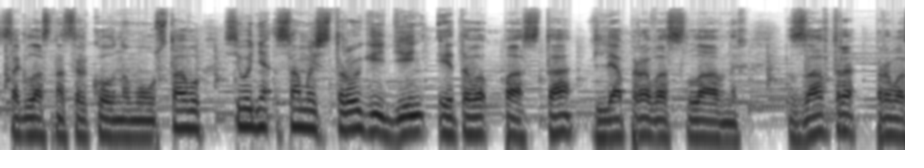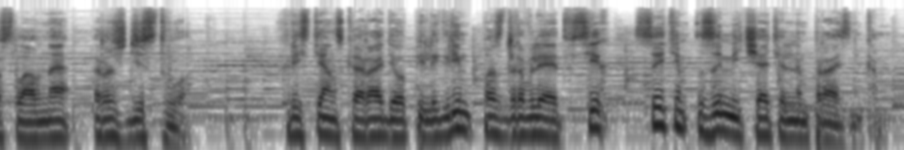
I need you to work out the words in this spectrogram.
Согласно церковному уставу, сегодня самый строгий день этого поста для православных. Завтра православное Рождество. Христианское радио «Пилигрим» поздравляет всех с этим замечательным праздником.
